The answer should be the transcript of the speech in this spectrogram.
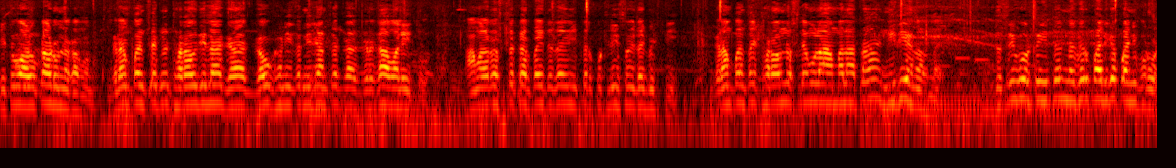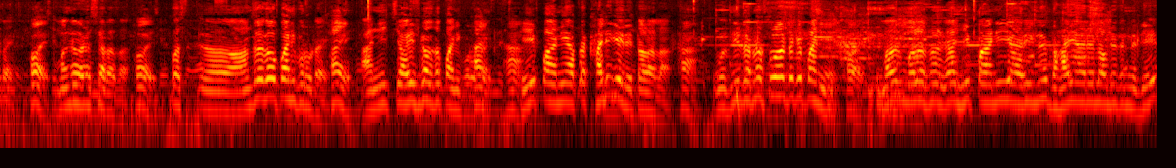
तिथं वाळू काढू नका म्हणून. ग्रामपंचायतने ठराव दिला गा- गावखानीचा निधी आमच्या गा- गा- गावाला येतो. आम्हाला रस्ता करता येतं तर इतर कुठलीही सुविधा भेटते. ग्रामपंचायत ठराव नसल्यामुळे आम्हाला आता निधी येणार नाही. दुसरी गोष्ट इथं नगरपालिका पाणी पुरवठा होय. आहे मंगळवेढा शहराचा. होय. पस- अं, आंधळगाव पाणी पुरवठा आहे. आहे. आणि चाळीस गावचा पाणी पुरवठा आहे. हा. आहे हे पाणी आता खाली गेले तळाला. हा. वजनी धरणात सोळा टक्के पाणी आहे. मग मला सांगा ही पाणी यारीनं दहा यारे लावले तर नदीत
